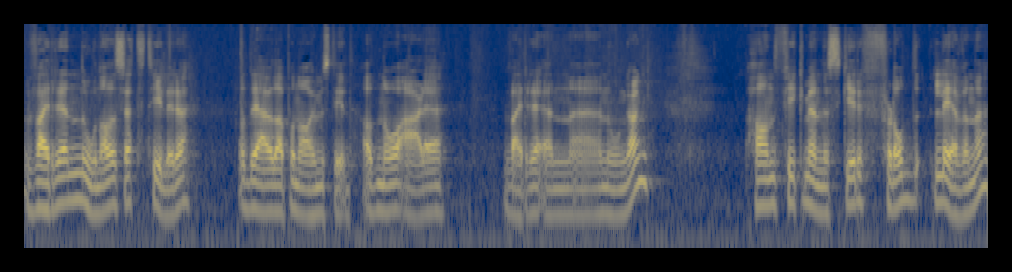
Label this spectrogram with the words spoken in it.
verre enn noen hadde sett tidligere. Og det er jo da på Nahums tid. At nå er det verre enn eh, noen gang. Han fikk mennesker flådd levende.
